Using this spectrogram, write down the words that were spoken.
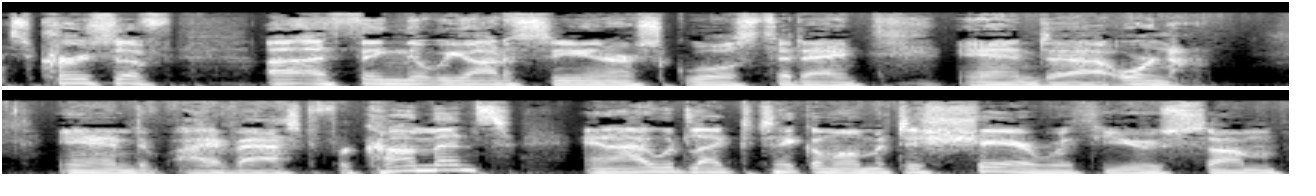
is cursive uh, a thing that we ought to see in our schools today, and uh, or not? And I've asked for comments, and I would like to take a moment to share with you some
